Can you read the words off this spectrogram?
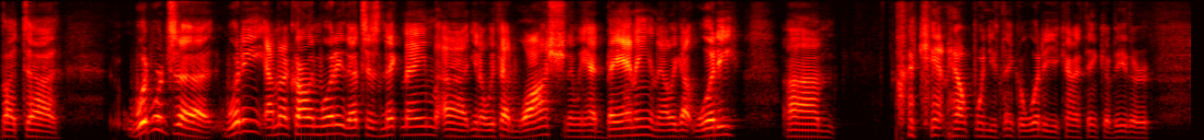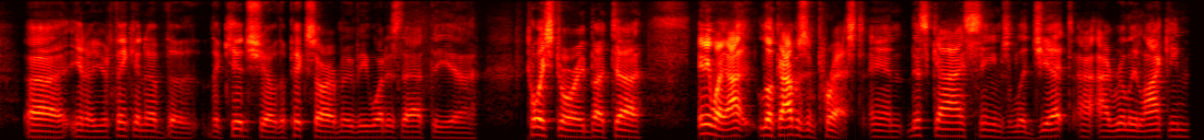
but uh, Woodward's uh, Woody. I'm going to call him Woody. That's his nickname. Uh, you know, we've had Wash, and then we had Banny, and now we got Woody. Um, I can't help when you think of Woody, you kind of think of either, uh, you know, you're thinking of the the kids show, the Pixar movie. What is that? The uh, Toy Story. But uh, anyway, I look, I was impressed, and this guy seems legit. I, I really like him.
